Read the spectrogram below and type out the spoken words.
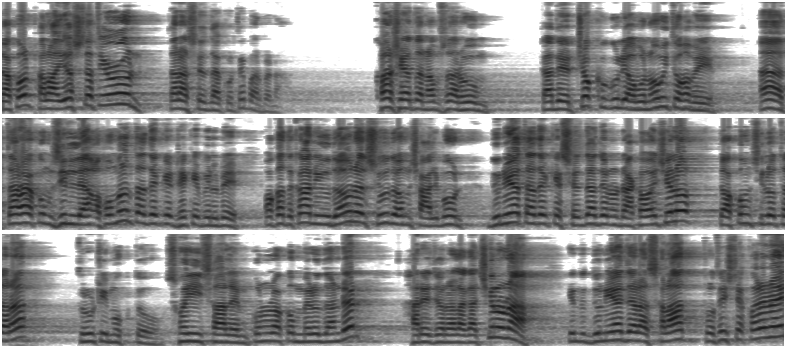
তখন ফালা ইয়স্তাতিউন, তারা সেজদা করতে পারবে না। খাসিয়াতা নবসার হুম তাদের চক্ষুগুলি অবনমিত হবে হ্যাঁ তারাকুম জিল্লা, অপমান তাদেরকে ঢেকে ফেলবে অকাত খান ইউদাউন সুদ হম সালিমুন দুনিয়া তাদেরকে সেজদার জন্য ডাকা হয়েছিল, তখন ছিল তারা ত্রুটিমুক্ত, সহি সালেম, কোনো রকম মেরুদণ্ডের হারে জোড়া লাগা ছিল না। কিন্তু দুনিয়া যারা সালাদ প্রতিষ্ঠা করে নাই,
